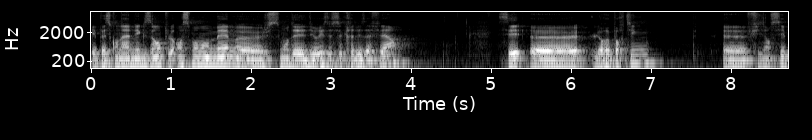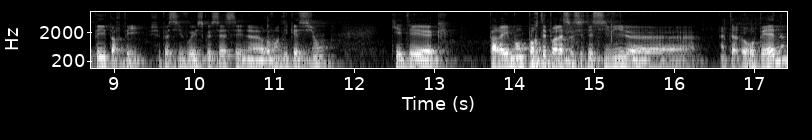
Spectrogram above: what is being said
et parce qu'on a un exemple en ce moment même, euh, justement, du risque de secret des affaires, c'est euh, le reporting euh, financier pays par pays. Je ne sais pas si vous voyez ce que c'est, c'est une revendication qui était pareillement portée par la société civile européenne,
